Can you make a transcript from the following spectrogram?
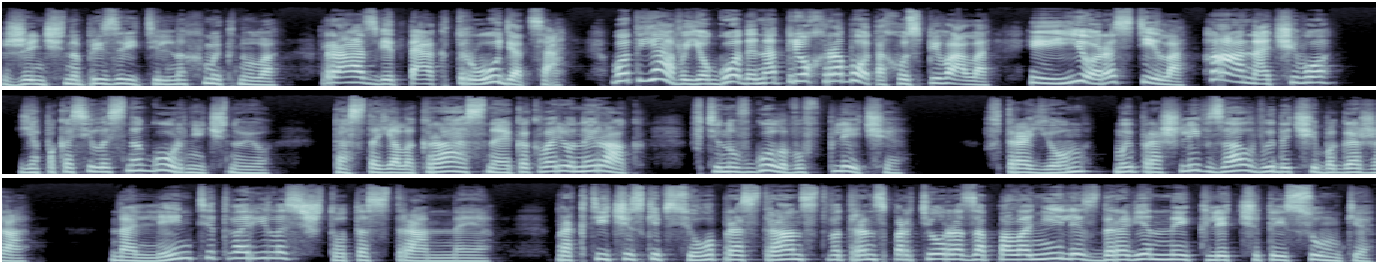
Женщина презрительно хмыкнула. «Разве так трудятся? Вот я в ее годы на трех работах успевала и ее растила. А она чего?» Я покосилась на горничную. Та стояла красная, как вареный рак, втянув голову в плечи. Втроем мы прошли в зал выдачи багажа. На ленте творилось что-то странное. Практически все пространство транспортера заполонили здоровенные клетчатые сумки.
